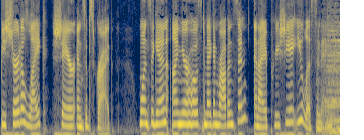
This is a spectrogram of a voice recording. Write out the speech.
be sure to like, share, and subscribe. Once again, I'm your host, Meghan Robinson, and I appreciate you listening.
